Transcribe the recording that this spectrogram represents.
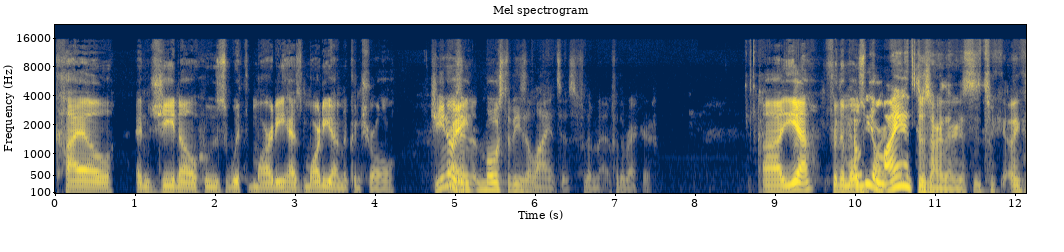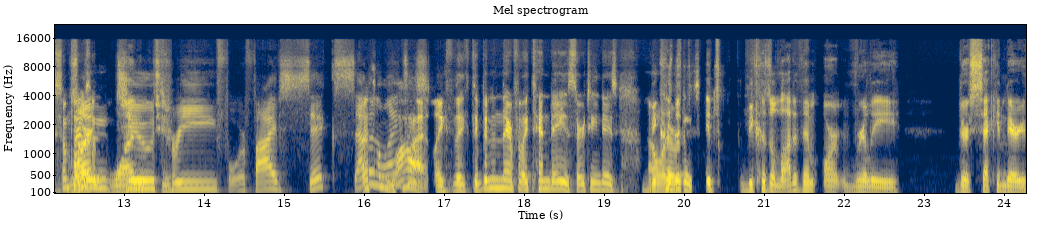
Kyle, and Gino, who's with Marty, has Marty under control. Gino's right? in most of these alliances for the for the record. Uh, yeah, for the most. How most many part. alliances are there? Is it like sometimes One, One, one, two, two. three, four, five, six, seven that's a alliances. lot. Like, like they've been in there for like ten days, thirteen days. Oh, because whatever it it's, because a lot of them aren't really they're secondary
